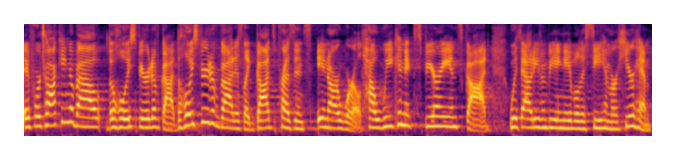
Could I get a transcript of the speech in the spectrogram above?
if we're talking about the Holy Spirit of God, the Holy Spirit of God is like God's presence in our world, how we can experience God without even being able to see Him or hear Him.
